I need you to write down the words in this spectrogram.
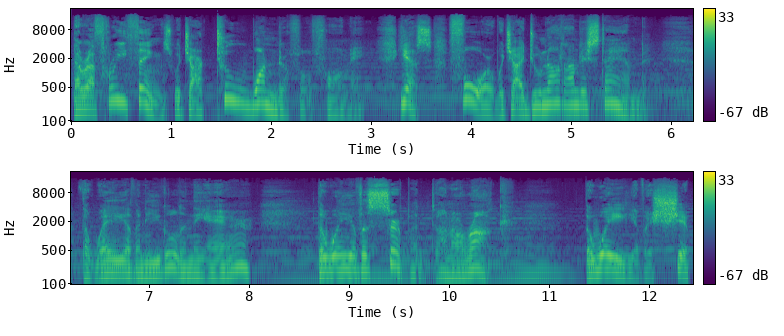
There are three things which are too wonderful for me. Yes, four which I do not understand the way of an eagle in the air, the way of a serpent on a rock, the way of a ship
